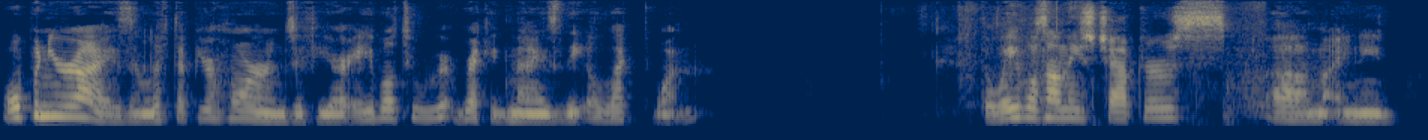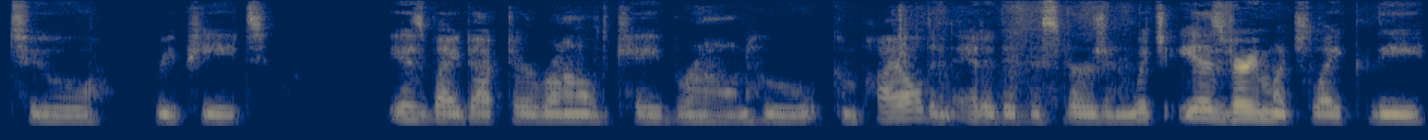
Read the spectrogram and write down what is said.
Open your eyes and lift up your horns if ye are able to recognize the elect one. The labels on these chapters, um, I need to repeat, is by Dr. Ronald K. Brown, who compiled and edited this version, which is very much like the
